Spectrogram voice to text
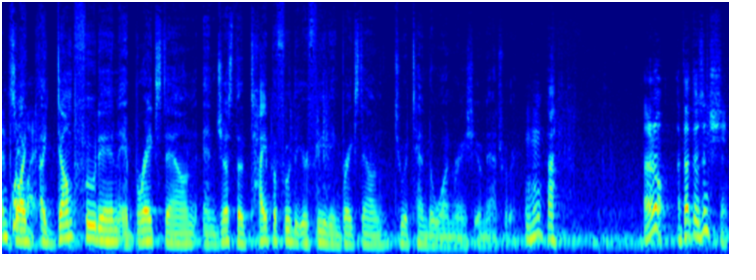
And So I, I dump food in, it breaks down, and just the type of food that you're feeding breaks down to a 10 to 1 ratio naturally. Mm-hmm. Huh. I don't know. I thought that was interesting.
